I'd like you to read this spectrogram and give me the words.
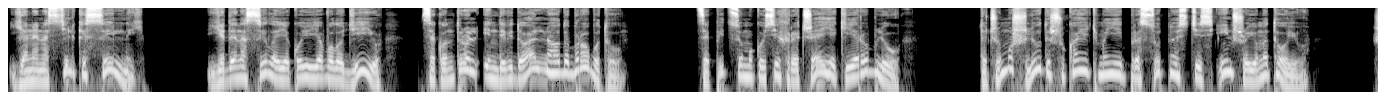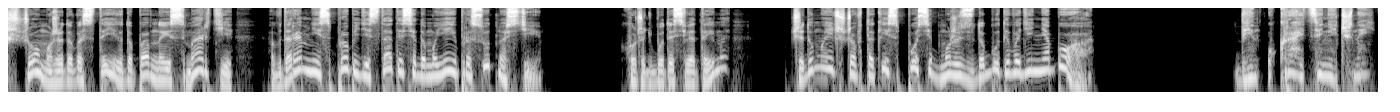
Я не настільки сильний. Єдина сила, якою я володію, це контроль індивідуального добробуту, це підсумок усіх речей, які я роблю. То чому ж люди шукають моєї присутності з іншою метою? Що може довести їх до певної смерті в даремній спробі дістатися до моєї присутності? Хочуть бути святими? Чи думають, що в такий спосіб можуть здобути водіння Бога? Він украй цинічний,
